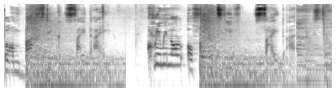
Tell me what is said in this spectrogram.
bombastic side eye, criminal offensive side eye.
